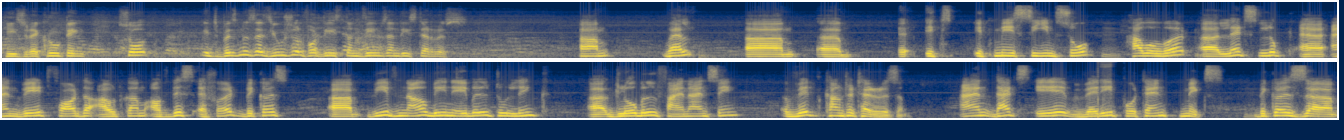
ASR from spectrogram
he's recruiting. So it's business as usual for these tanzeems and these terrorists. Um, well, um, uh, it, it may seem so. Hmm. However, uh, let's look uh, and wait for the outcome of this effort because uh, we've now been able to link uh, global financing with counterterrorism. And that's a very potent mix because uh,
